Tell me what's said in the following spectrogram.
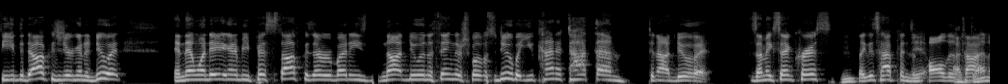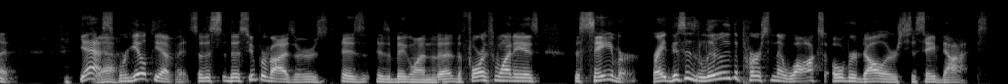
feed the dog because you're going to do it. And then one day you're going to be pissed off because everybody's not doing the thing they're supposed to do, but you kind of taught them to not do it. Does that make sense, Chris? Mm-hmm. Like this happens yeah, all the I've time. Done it. Yes, yeah. we're guilty of it. So this the supervisors is is a big one. The the fourth one is the saver, right? This is literally the person that walks over dollars to save dimes.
